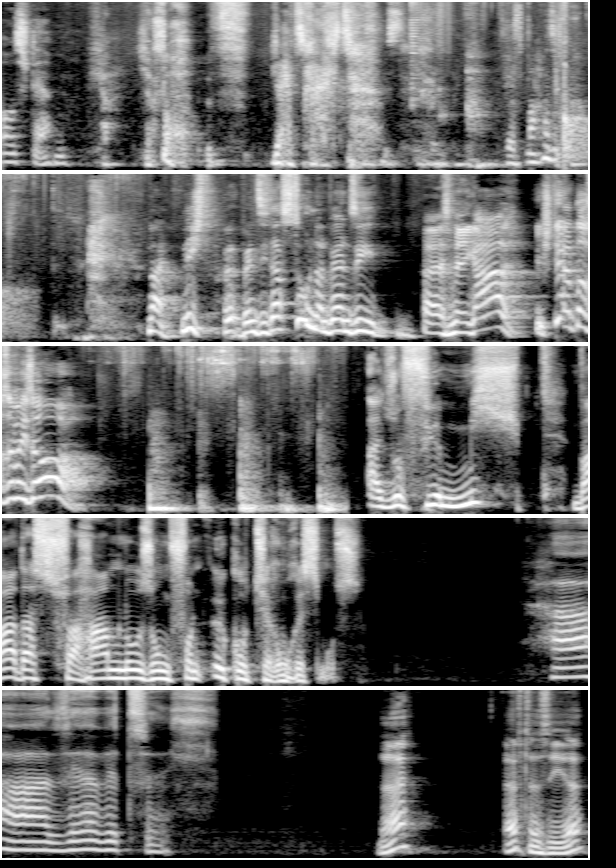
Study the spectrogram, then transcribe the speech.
Aussterben. Ja, ja. So, jetzt reicht's. Das machen Sie. Nein, nicht. Wenn Sie das tun, dann werden Sie. Ist mir egal. Ich sterbe doch sowieso. Also für mich war das Verharmlosung von Ökoterrorismus. Haha, sehr witzig. Ne? Öfters hier?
